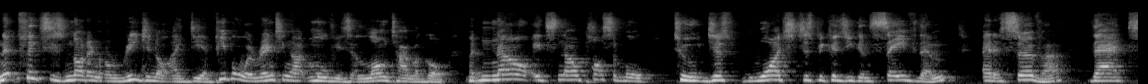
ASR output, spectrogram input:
Netflix is not an original idea. People were renting out movies a long time ago, but now it's now possible to just watch just because you can save them at a server that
